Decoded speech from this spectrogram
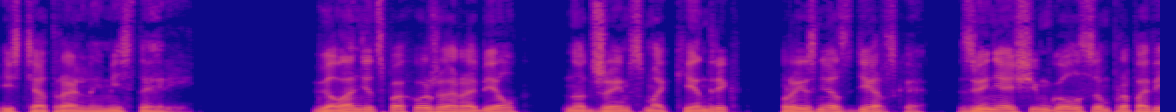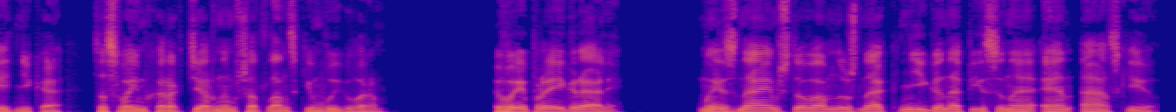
из театральной мистерии. Голландец, похоже, оробел, но Джеймс МакКендрик произнес дерзко, звенящим голосом проповедника со своим характерным шотландским выговором. «Вы проиграли. Мы знаем, что вам нужна книга, написанная Энн Аскью.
